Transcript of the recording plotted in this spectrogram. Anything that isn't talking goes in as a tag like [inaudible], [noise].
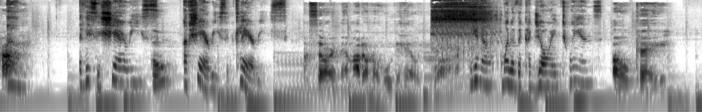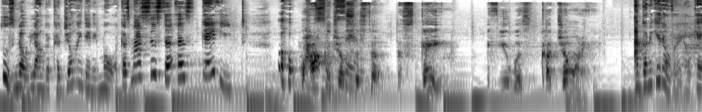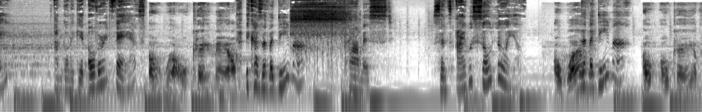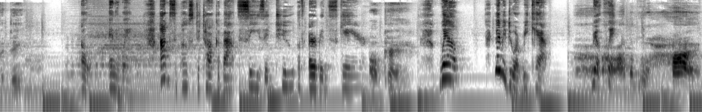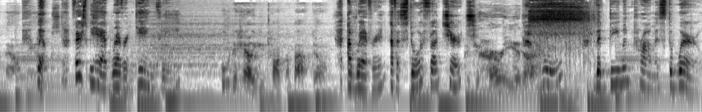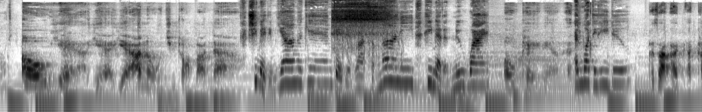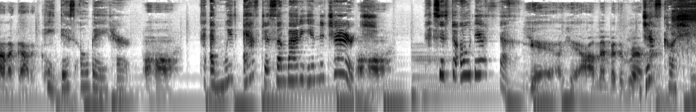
Hi. Um, this is Charise who? of Charise and Clarise. I'm sorry, ma'am. I don't know who the hell you are. You know, one of the conjoined twins Okay. who's no longer conjoined anymore because my sister escaped. Oh, Well, how I'm so could your sad. sister escape if you was conjoined? I'm gonna get over it, okay? I'm gonna get over it fast Oh, well, okay, ma'am. because Vadeema promised. Since I was so loyal, Oh, what? the? Vadeema. Oh, okay, a Vadeema. Oh, anyway, I'm supposed to talk about season two of Urban Scare. Okay. Well, let me do a recap uh, real quick. I'm a little high. Well, first we had Reverend Kingsley, Who the hell you talking about, though? a reverend of a storefront church Could you hurry it up? who the demon promised the world. Oh, yeah, yeah, yeah. I know what you're talking about now. She made him young again, gave him lots of money. He met a new wife. Okay, then. And what did he do? Because I, I, I kind of gotta go. He disobeyed her Uh-huh. and went after somebody in the church. Uh-huh. Sister Odessa. Yeah, yeah. I remember the reverend. Just cause she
